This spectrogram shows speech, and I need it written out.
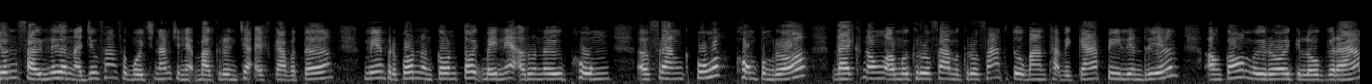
យុនហ្វៅនឿនអាយុ31ឆ្នាំជាអ្នកបើកគ្រឿងចក្រ excavator មានប្រពន្ធនិងកូនតូច3នាក់រស់នៅភូមិហ្វ្រាំងខ្ពស់ឃុំពង្រដែលក្នុងមួយគ្រួសារមួយគ្រួសារទទួលបានថវិកា2លានរៀលអង្គ100គីឡូក្រាម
